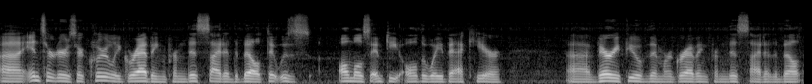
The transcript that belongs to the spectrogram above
uh, inserters are clearly grabbing from this side of the belt. It was almost empty all the way back here. Uh, very few of them are grabbing from this side of the belt.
